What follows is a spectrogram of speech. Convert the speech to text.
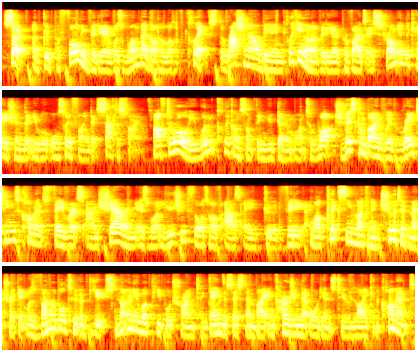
So, a good performing video was one that got a lot of clicks, the rationale being clicking on a video provides a strong indication that you will also find it satisfying. After all, you wouldn't click on something you don't want to watch. This combined with ratings, comments, favorites, and sharing is what YouTube thought of as a good video. While clicks seemed like an intuitive metric, it was vulnerable to abuse. Not only were people trying to game the system by encouraging their audience to like and comment,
